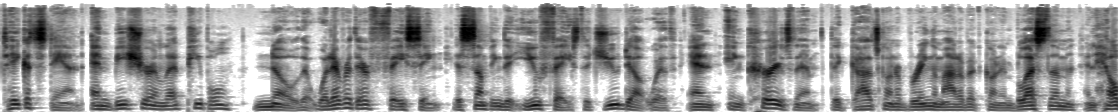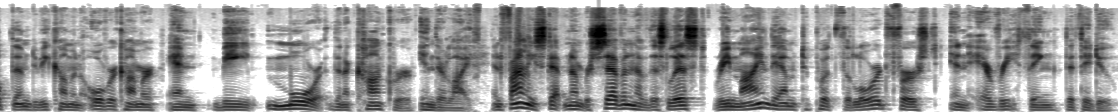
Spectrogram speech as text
take a stand and be sure and let people know that whatever they're facing is something that you faced, that you dealt with, and encourage them that God's going to bring them out of it, going to bless them and help them to become an overcomer and be more than a conqueror in their life. And finally, step number seven of this list remind them to put the Lord first in everything that they do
